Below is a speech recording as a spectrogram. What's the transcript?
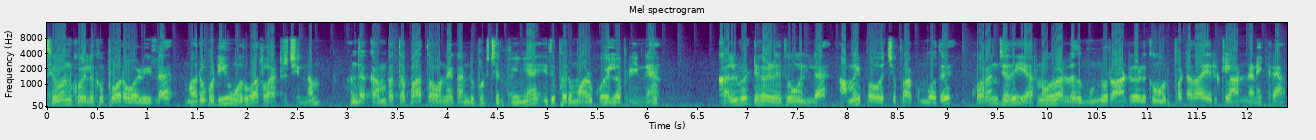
சிவன் கோயிலுக்கு போற வழியில மறுபடியும் ஒரு வரலாற்று சின்னம். அந்த கம்பத்தை பார்த்த உடனே கண்டுபிடிச்சிருப்பீங்க இது பெருமாள் கோயில் அப்படின்னு. கல்வெட்டுகள் எதுவும் இல்லை. அமைப்பை வச்சு பார்க்கும்போது குறைஞ்சது இரநூறு அல்லது முந்நூறு ஆண்டுகளுக்கும் உட்பட்டதாக இருக்கலாம்னு நினைக்கிறேன்.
